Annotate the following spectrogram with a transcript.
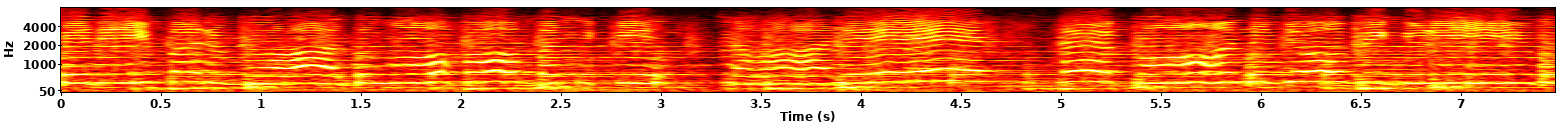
मेरी बर्बाद मोहब्बत के सहारे जो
